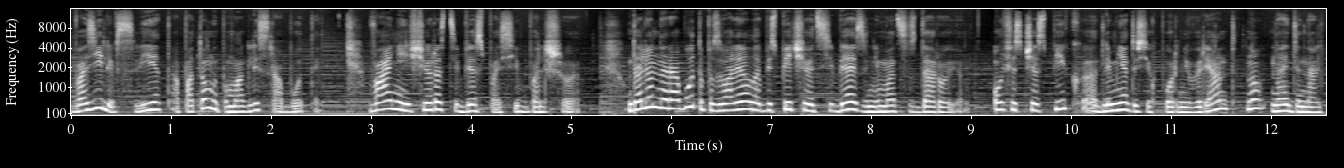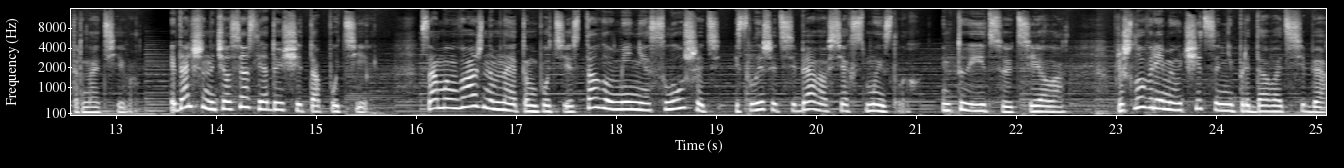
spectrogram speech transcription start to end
возили в свет, а потом и помогли с работой. Ваня, еще раз тебе спасибо большое. Удаленная работа позволяла обеспечивать себя и заниматься здоровьем. Офис час пик для меня до сих пор не вариант, но найдена альтернатива. И дальше начался следующий этап пути. Самым важным на этом пути стало умение слушать и слышать себя во всех смыслах, интуицию, тело. Пришло время учиться не предавать себя.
